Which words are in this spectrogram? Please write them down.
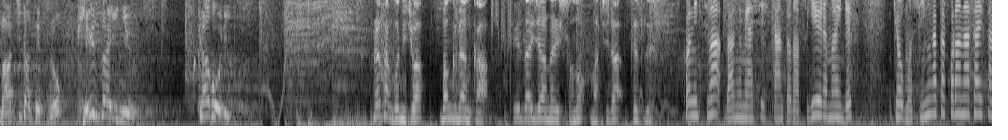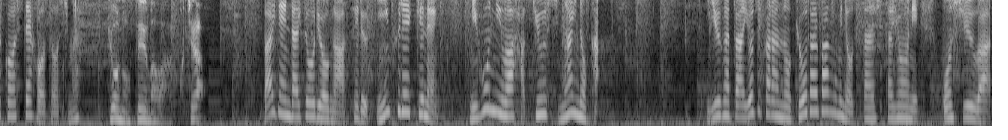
町田鉄の経済ニュース深掘り。皆さんこんにちは。番組アンカー経済ジャーナリストの町田鉄です。こんにちは。番組アシスタントの杉浦舞です。今日も新型コロナ対策をして放送します。今日のテーマはこちら。バイデン大統領が焦るインフレ懸念。日本には波及しないのか夕方4時からの兄弟番組でお伝えしたように今週は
